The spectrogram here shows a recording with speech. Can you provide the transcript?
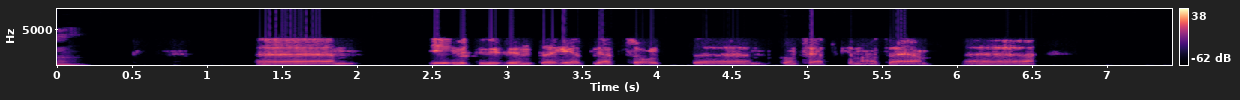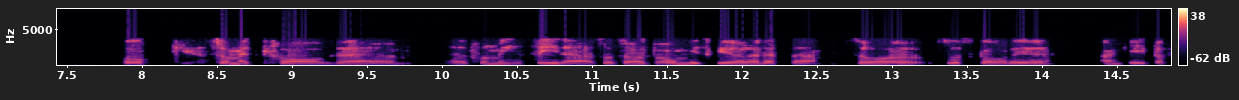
Mm. Eh, givetvis inte helt lättsålt eh, koncept kan man säga. Eh, och som ett krav eh, från min sida, alltså så att om vi ska göra detta så, så ska det angripas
